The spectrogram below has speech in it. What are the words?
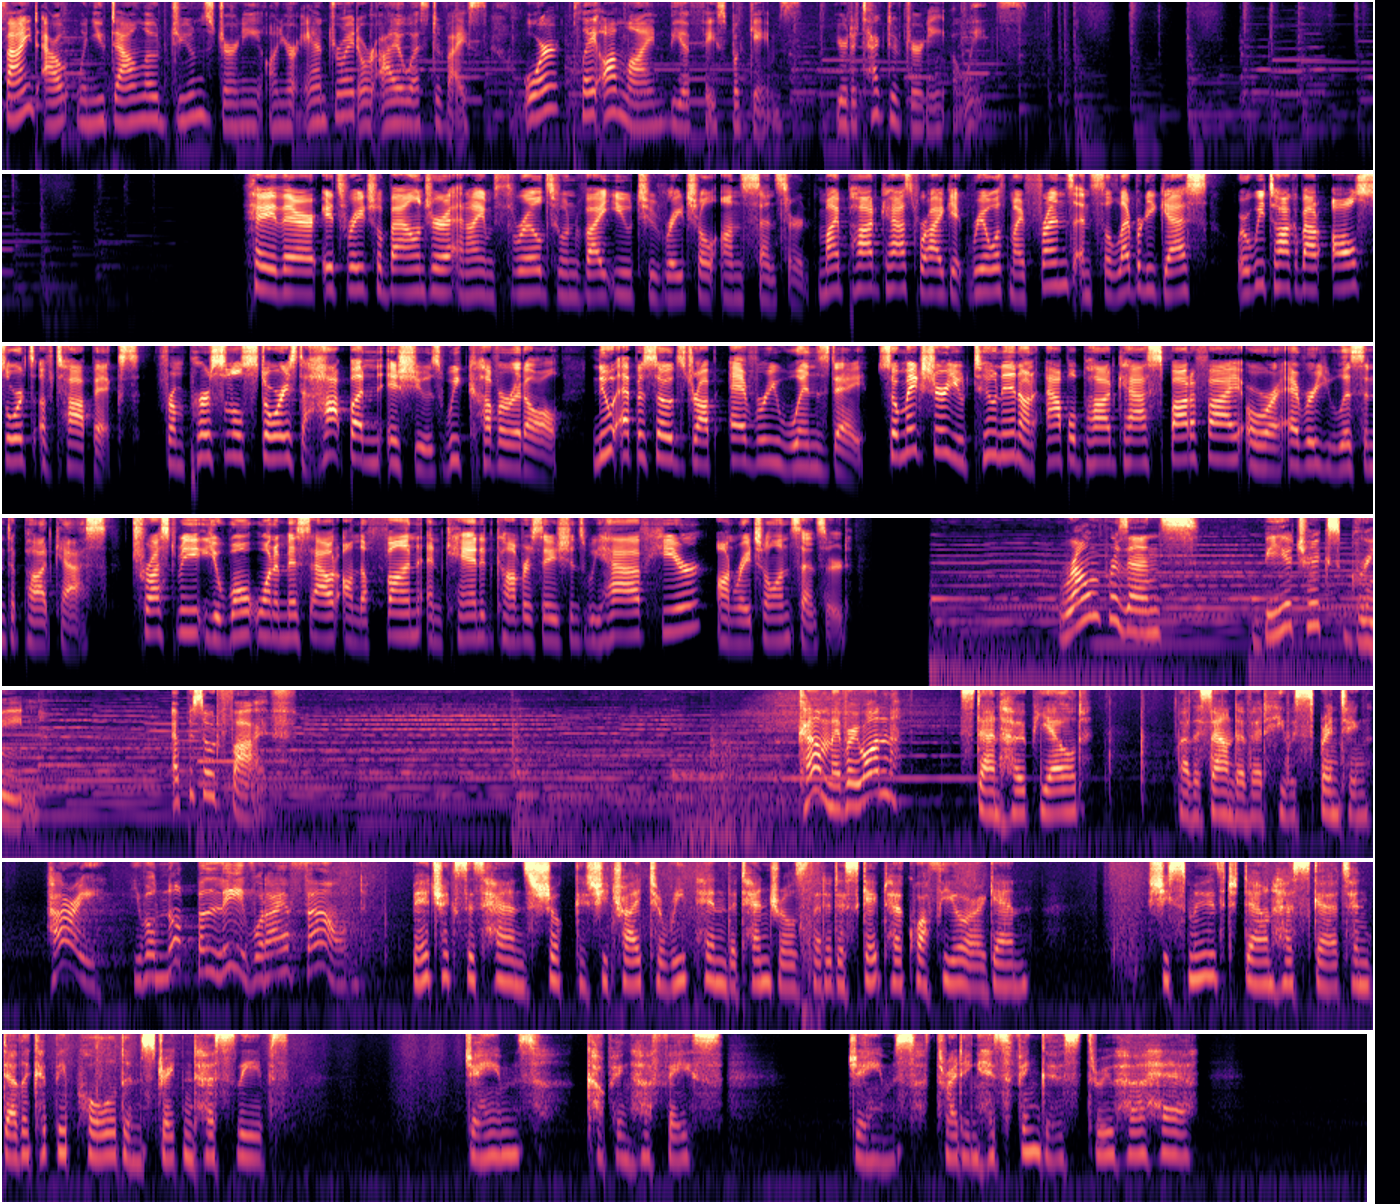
Find out when you download June's Journey on your Android or iOS device, or play online via Facebook Games. Your detective journey awaits. Hey there, it's Rachel Ballinger, and I am thrilled to invite you to Rachel Uncensored, my podcast where I get real with my friends and celebrity guests, where we talk about all sorts of topics. From personal stories to hot button issues, we cover it all. New episodes drop every Wednesday, so make sure you tune in on Apple Podcasts, Spotify, or wherever you listen to podcasts. Trust me, you won't want to miss out on the fun and candid conversations we have here on Rachel Uncensored. Realm presents Beatrix Green, Episode 5. Come, everyone! Stanhope yelled. By the sound of it, he was sprinting. Hurry! You will not believe what I have found! Beatrix's hands shook as she tried to repin the tendrils that had escaped her coiffure again. She smoothed down her skirt and delicately pulled and straightened her sleeves. James cupping her face. James threading his fingers through her hair.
